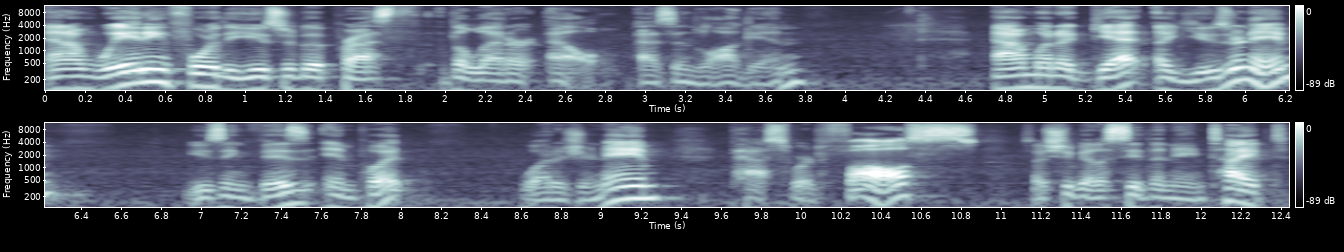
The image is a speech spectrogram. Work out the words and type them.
and I'm waiting for the user to press the letter L, as in login. And I'm going to get a username using viz input. What is your name? Password false. So I should be able to see the name typed.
